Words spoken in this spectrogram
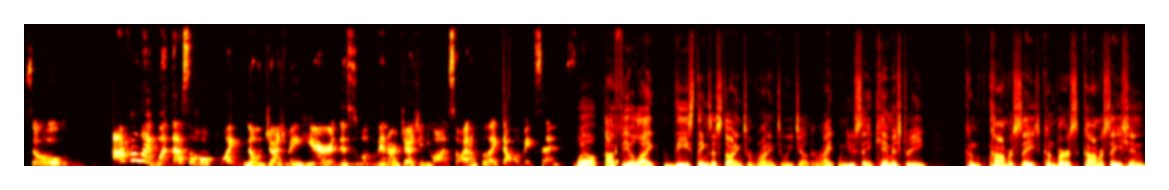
So I feel like what that's the whole point. No judgment here. This is what men are judging you on. So I don't feel like that one make sense. Well, I feel like these things are starting to run into each other, right? When you say chemistry, con- conversation, converse, conversation,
